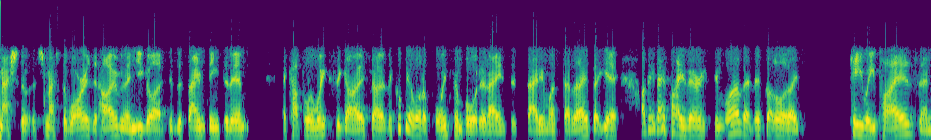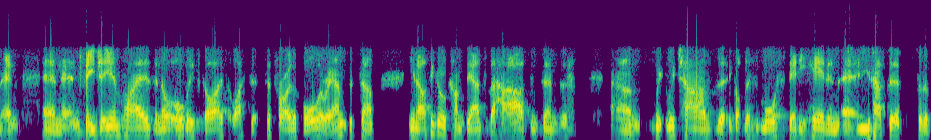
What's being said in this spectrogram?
smashed the smashed the Warriors at home, and then you guys did the same thing to them a couple of weeks ago. So there could be a lot of points on board at ANZ Stadium on Saturday. But yeah, I think they play very similar. They've got all those Kiwi players and and and, and Fijian players and all, all these guys that like to, to throw the ball around. But um, you know, I think it'll come down to the halves in terms of um, which halves got the more steady head, and, and you have to sort of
